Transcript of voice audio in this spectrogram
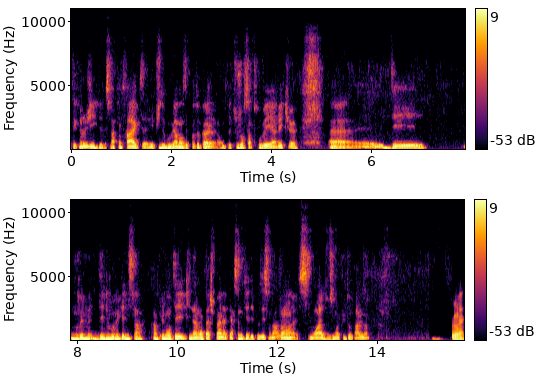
technologique, de smart contract, et puis de gouvernance des protocoles. On peut toujours se retrouver avec des, nouvelles, des nouveaux mécanismes implémentés qui n'avantagent pas la personne qui a déposé son argent 6 mois, 12 mois plus tôt, par exemple. Ouais.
